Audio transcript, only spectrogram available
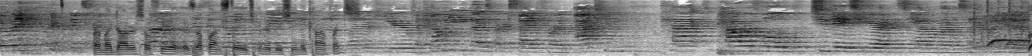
All right, my daughter Sophia is up on stage introducing the conference. letter here, but how many of you guys are excited for an action-packed, powerful two days here at the Seattle Revival Center? Can I get a-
